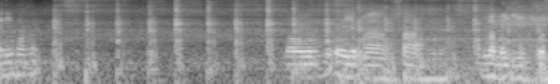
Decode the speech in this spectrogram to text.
ค่นี้พอครับเราเออจะมาฟาร์มเรามายิงคน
